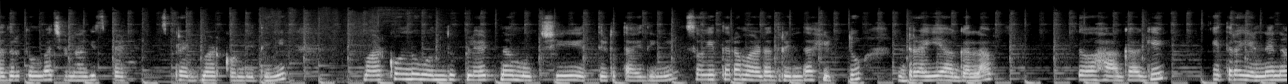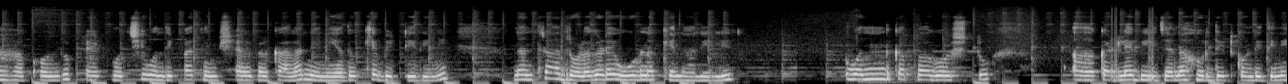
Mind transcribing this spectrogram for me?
ಅದ್ರ ತುಂಬ ಚೆನ್ನಾಗಿ ಸ್ಪ್ರೆಡ್ ಸ್ಪ್ರೆಡ್ ಮಾಡ್ಕೊಂಡಿದ್ದೀನಿ. ಮಾಡಿಕೊಂಡು ಒಂದು ಪ್ಲೇಟ್ನ ಮುಚ್ಚಿ ಎತ್ತಿಡ್ತಾ ಇದ್ದೀನಿ. ಸೊ ಈ ಥರ ಮಾಡೋದ್ರಿಂದ ಹಿಟ್ಟು ಡ್ರೈ ಆಗಲ್ಲ. ಸೊ ಹಾಗಾಗಿ ಈ ಥರ ಎಣ್ಣೆನ ಹಾಕ್ಕೊಂಡು ಪ್ಲೇಟ್ ಮುಚ್ಚಿ ಒಂದು ಇಪ್ಪತ್ತು ನಿಮಿಷಗಳ ಕಾಲ ನೆನೆಯೋದಕ್ಕೆ ಬಿಟ್ಟಿದ್ದೀನಿ. ನಂತರ ಅದರೊಳಗಡೆ ಹೂರ್ಣಕ್ಕೆ ನಾನಿಲ್ಲಿ ಒಂದು ಕಪ್ ಆಗೋಷ್ಟು ಕಡಲೆ ಬೀಜನ ಹುರಿದಿಟ್ಕೊಂಡಿದ್ದೀನಿ.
